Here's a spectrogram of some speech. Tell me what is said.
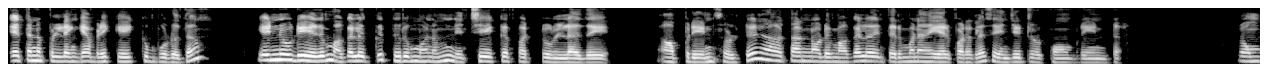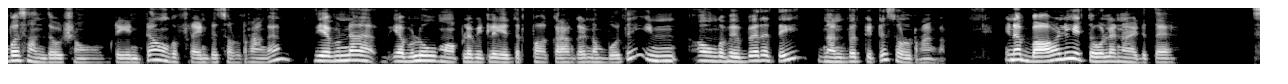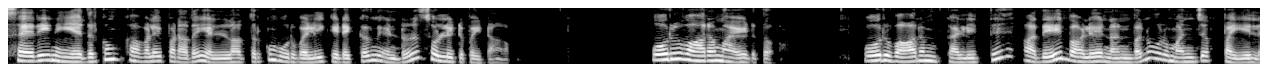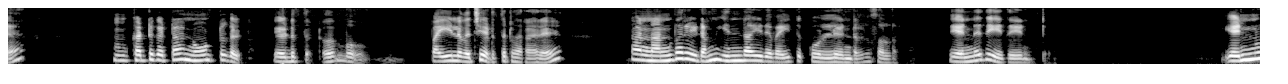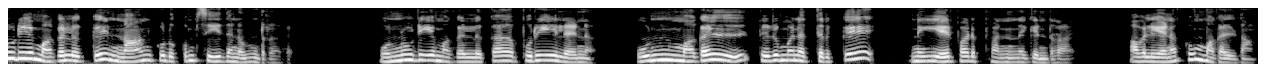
எத்தனை பிள்ளைங்க அப்படி கேட்கும் பொழுது என்னுடையது மகளுக்கு திருமணம் நிச்சயிக்கப்பட்டுள்ளது அப்படின்னு சொல்லிட்டு தன்னோட மகள் திருமண ஏற்பாடுகளை செஞ்சிட்ருக்கோம் அப்படின்ட்டு. ரொம்ப சந்தோஷம் அப்படின்ட்டு அவங்க ஃப்ரெண்டு சொல்கிறாங்க எவ்வளோ எவ்வளோ மாப்பிள்ளை வீட்டில் எதிர்பார்க்குறாங்கன்னும் போது இன் அவங்க விபரத்தை நண்பர்கிட்ட சொல்கிறாங்க ஏன்னா பாலிய தோலை நான் எடுத்தேன். சரி நீ எதற்கும் கவலைப்படாத எல்லாத்திற்கும் ஒரு வழி கிடைக்கும் என்று சொல்லிட்டு போயிட்டாங்க. ஒரு வாரம் ஆயிடுதோ. ஒரு வாரம் கழித்து அதே பாலிய நண்பன் ஒரு மஞ்சள் பையில் கட்டுக்கட்டாக நோட்டுகள் எடுத்துட்டு பையில் வச்சு எடுத்துகிட்டு வர்றாரு தன் நண்பரிடம் இந்தா இதை வைத்துக்கொள் என்று சொல்கிறேன் என்னது இதுன்ட்டு என்னுடைய மகளுக்கு நான் கொடுக்கும் சீதனம்ன்றாரு. உன்னுடைய மகளுக்கா? புரியலன்னு உன் மகள் திருமணத்திற்கு நீ ஏற்பாடு பண்ணுகின்றாய். அவள் எனக்கும் மகள்தான்.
